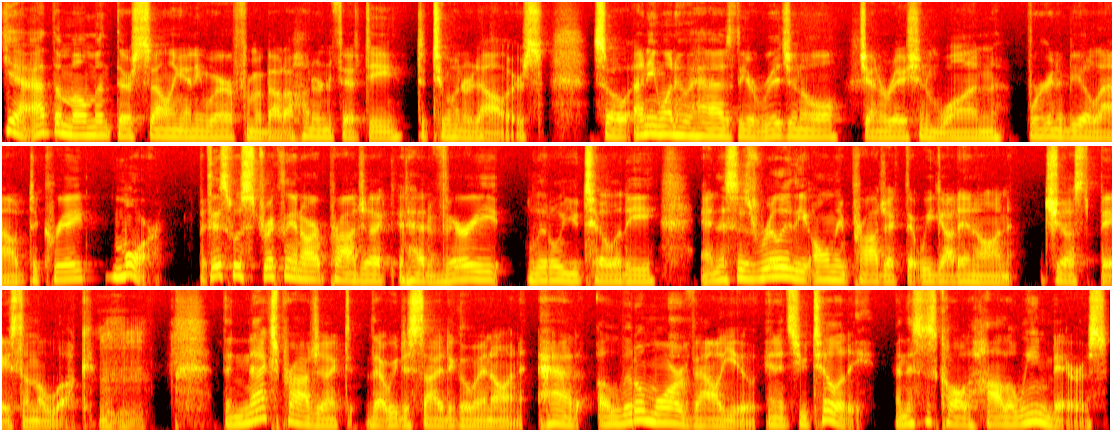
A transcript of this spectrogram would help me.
Yeah, at the moment they're selling anywhere from about 150 to 200 dollars. So anyone who has the original Generation One, we're going to be allowed to create more. But this was strictly an art project. It had very little utility, and this is really the only project that we got in on just based on the look. Mm-hmm. The next project that we decided to go in on had a little more value in its utility, and this is called Halloween Bears.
